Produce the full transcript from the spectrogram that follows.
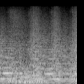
Música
